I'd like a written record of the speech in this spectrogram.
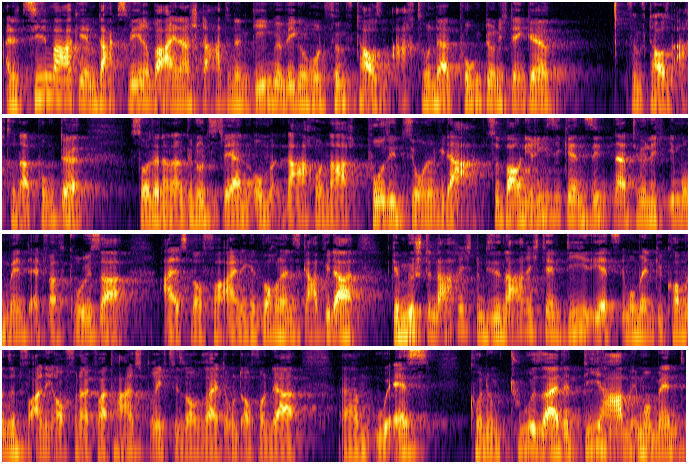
Eine Zielmarke im DAX wäre bei einer startenden Gegenbewegung rund 5800 Punkte und ich denke, 5800 Punkte sollte dann genutzt werden, um nach und nach Positionen wieder abzubauen. Die Risiken sind natürlich im Moment etwas größer als noch vor einigen Wochen, denn es gab wieder gemischte Nachrichten und diese Nachrichten, die jetzt im Moment gekommen sind, vor allen Dingen auch von der Quartalsberichtssaisonseite und auch von der ähm, US- Konjunkturseite, die haben im Moment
